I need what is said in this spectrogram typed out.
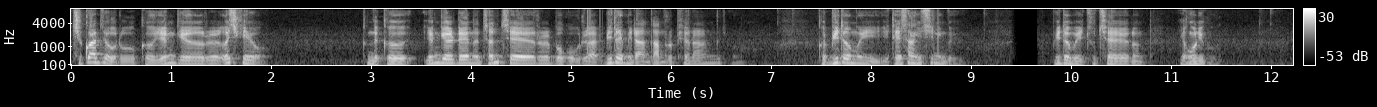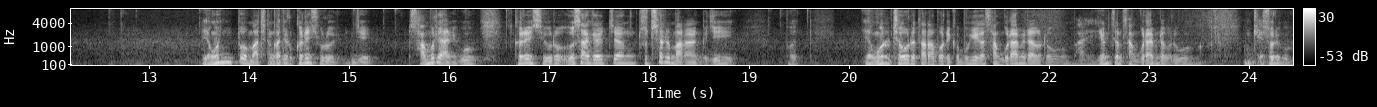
직관적으로 그 연결을 의식해요. 근데 그 연결되는 전체를 보고 우리가 믿음이라는 단어로 표현하는 거죠. 그 믿음의 대상이 신인 거예요. 믿음의 주체는 영혼이고. 영혼도 마찬가지로 그런 식으로 이제 사물이 아니고 그런 식으로 의사결정 주체를 말하는 거지. 뭐 영혼을 저울에 달아보니까 무게가 3g이라 그러고 0.3g이라 그러고 개소리고.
